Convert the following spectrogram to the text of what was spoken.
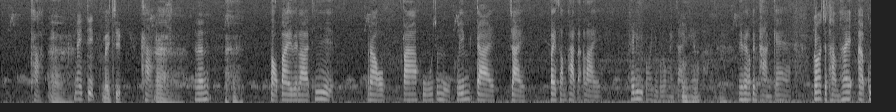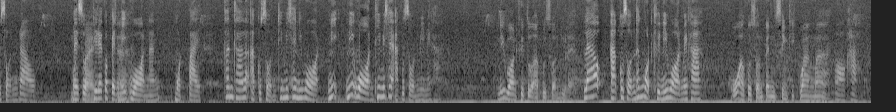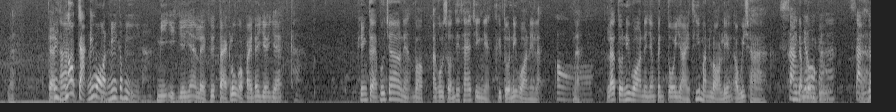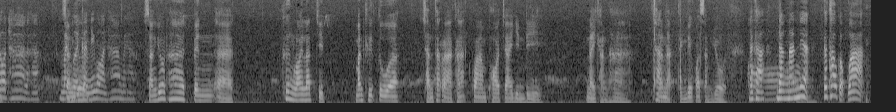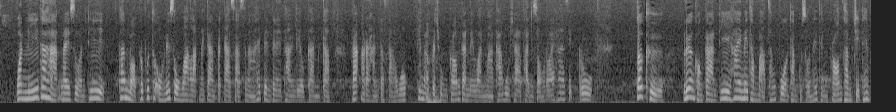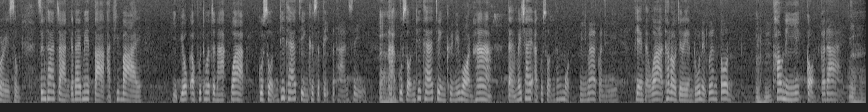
ค่ะอ่าในจิตในจิตค่ะอ่าฉะนั้นต่อไปเวลาที่เราตาหูจมูกลิ้นกายใจไปสัมผัสอะไร ให้รีบเอามาอยู่กับลมหายใจอย่างเงี้ยนะคะนี่นะครับเป็นทางแก้ ก็จะทำให้อกุศลเราหมดในส่วนไปที่เรียกว่าเป็นใช่นิวรณ์นั้นหมดไป ท่านคะแล้วอกุศลที่ไม่ใช่นิวรณ์นินิวรณ์ที่ไม่ใช่อกุศลมีไหมคะ นิวรณ์คือตัวอกุศลอยู่แล้ว แล้วอกุศลทั้งหมดคือนิวรณ์ไหมคะโอ้อกุศลเป็นสิ่งที่กว้างมากอ๋อค่ะนะแต่คือถ้านอกจากนิวรณ์นี่ก็มีอีกอะค่ะมีอีกเยอะแยะเลย คือแตกลูกออกไปได้เยอะแยะค่ะ เพียงแต่ผู้เจ้าเนี่ยบอกอกุศลที่แท้จริงเนี่ยคือตัวนิวรณ์นี่แหละอ๋อนะแล้วตัวนิวรณ์เนี่ยยังเป็นตัวใหญ่ที่มันหล่อเลี้ยงอวิชชาสังให้ดำโยรงกอยู่เหรอคะสังโยชน์ห้าเหรอคะมันสังโยชน์เหมือนกับนิวรณ์ห้าไหมคะสังโยชน์ห้าเป็น เอ่อเครื่องร้อยลัดจิต มันคือตัวฉันทราคะความพอใจยินดี ในขันธ์ห้าค่ะนั่นน่ะถึงเรียกว่าสังโยชน์นะคะอ๋อดังนั้นเนี่ยก็เท่ากับว่าวันนี้ถ้าหากในส่วนที่ท่านบอกพระพุทธองค์ได้ทรงวางหลักในการประกาศศาสนาให้เป็นไปในทางเดียวกันกับพระอรหันตสาวกที่มาอือฮึประชุมพร้อมกันในวันมาฆบูชาพันสองรูป ก็คือ เรื่องของการที่ให้ไม่ทำบาปทั้งปวงทำกุศลให้ถึงพร้อมทำจิตให้บริสุทธิ์ ซึ่งท่านอาจารย์ก็ได้เมตตาอธิบาย หยิบยกเอาพุทธวจนะว่ากุศลที่แท้จริงคือสติปัฏฐานสี่อ่าอฮะกุศลที่แท้จริงคือนิวรณ์ห้าแต่ไม่ใช่อกุศลทั้งหมดมีมากกว่านี้ เพียงแต่ว่าถ้าเราจะเรียนรู้ในเบื้องต้นอือฮึเท่านี้ก่อนก็ได้นะฮะ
